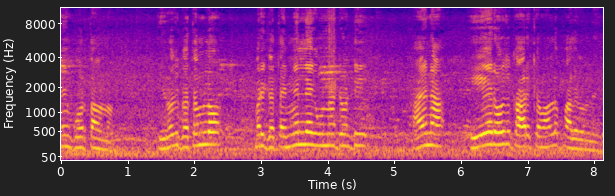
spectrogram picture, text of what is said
మేము కోరుతా ఉన్నాం. ఈరోజు గతంలో మరి గత ఎమ్మెల్యేగా ఉన్నటువంటి ఆయన ఏ రోజు కార్యక్రమాల్లో పాల్గొనలేదు.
